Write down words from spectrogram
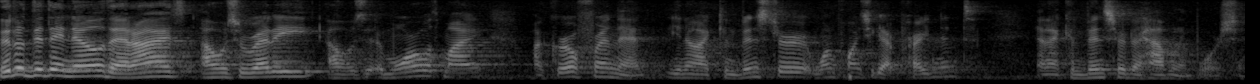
Little did they know that I, I was already, I was immoral with my my girlfriend that, you know, I convinced her at one point she got pregnant, and I convinced her to have an abortion.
